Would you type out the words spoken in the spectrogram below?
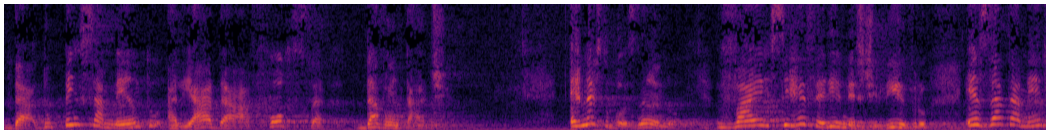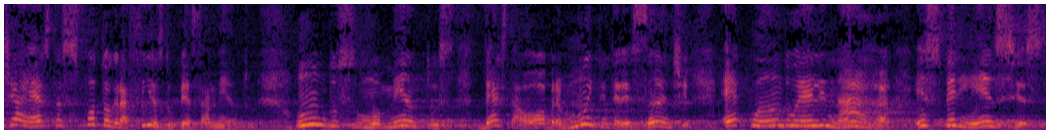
da, do pensamento aliada à força da vontade. Ernesto Bozano vai se referir neste livro exatamente a estas fotografias do pensamento. Um dos momentos desta obra muito interessante é quando ele narra experiências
